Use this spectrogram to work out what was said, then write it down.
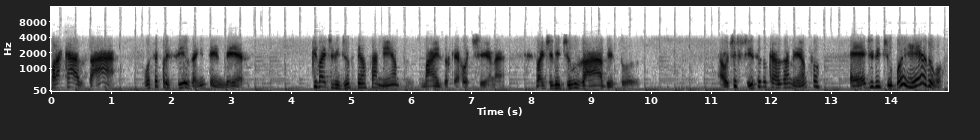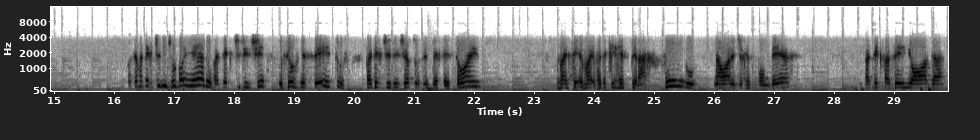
Para casar, você precisa entender que vai dividir os pensamentos mais do que a rotina, vai dividir os hábitos. O difícil do casamento é dividir o banheiro. Você vai ter que dividir o banheiro, vai ter que dividir os seus defeitos, vai ter que dividir as suas imperfeições, vai, ser, vai, vai ter que respirar fundo na hora de responder, vai ter que fazer yoga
